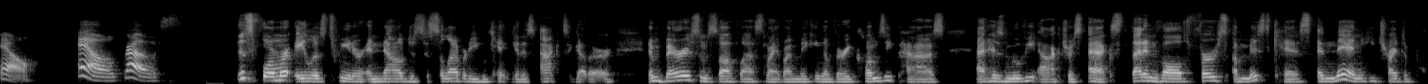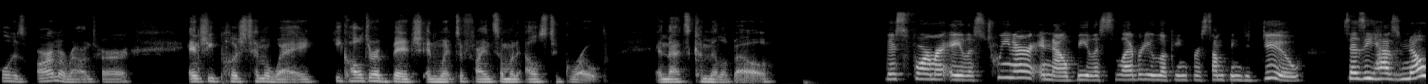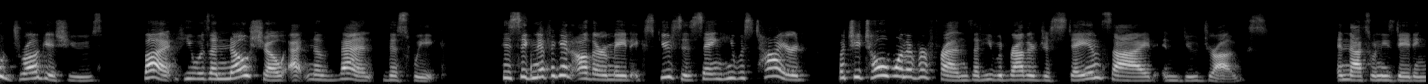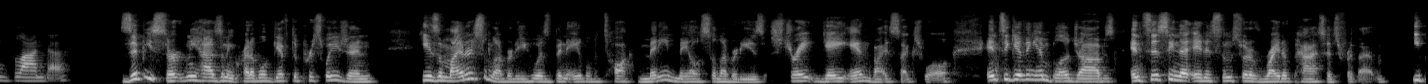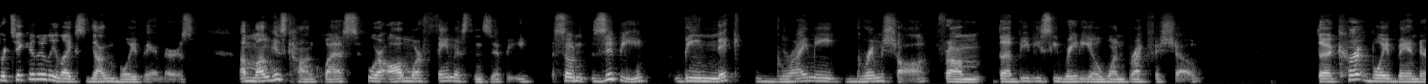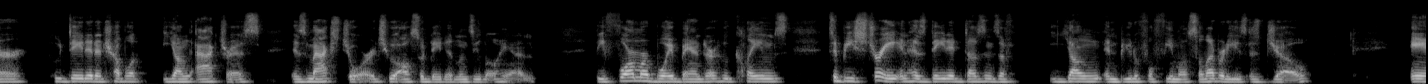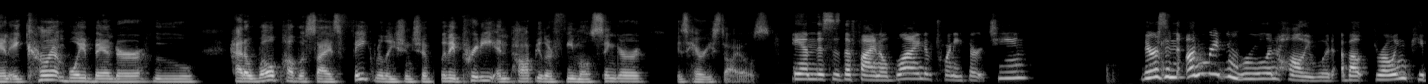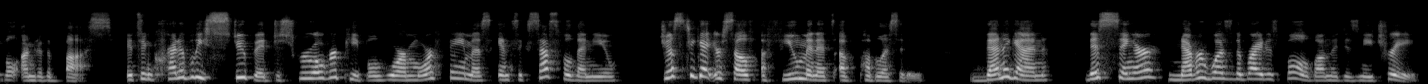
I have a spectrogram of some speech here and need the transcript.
Ew. Ew, gross. This former A-list tweener and now just a celebrity who can't get his act together embarrassed himself last night by making a very clumsy pass at his movie actress X that involved first a missed kiss and then he tried to pull his arm around her and she pushed him away. He called her a bitch and went to find someone else to grope and that's Camilla Belle. This former A-list tweener and now B-list celebrity looking for something to do says he has no drug issues but he was a no show at an event this week. His significant other made excuses saying he was tired, but she told one of her friends that he would rather just stay inside and do drugs. And that's when he's dating Blonda. Zippy certainly has an incredible gift of persuasion. He is a minor celebrity who has been able to talk many male celebrities, straight, gay, and bisexual, into giving him blowjobs, insisting that it is some sort of rite of passage for them. He particularly likes young boy banders, among his conquests, who are all more famous than Zippy. So Zippy being Nick Grimy Grimshaw from the BBC Radio 1 breakfast show. The current boy bander who dated a troubled young actress is Max George, who also dated Lindsay Lohan. The former boy bander who claims to be straight and has dated dozens of young and beautiful female celebrities is Joe. And a current boy bander who had a well publicized fake relationship with a pretty and popular female singer, is Harry Styles. And this is the final blind of 2013. There's an unwritten rule in Hollywood about throwing people under the bus. It's incredibly stupid to screw over people who are more famous and successful than you just to get yourself a few minutes of publicity. Then again, this singer never was the brightest bulb on the Disney tree.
